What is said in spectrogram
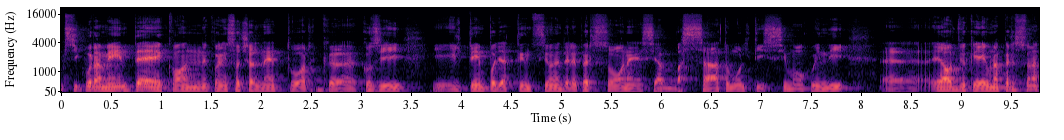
sicuramente con, con, i social network eh, così il tempo di attenzione delle persone si è abbassato moltissimo, quindi eh, è ovvio che una persona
